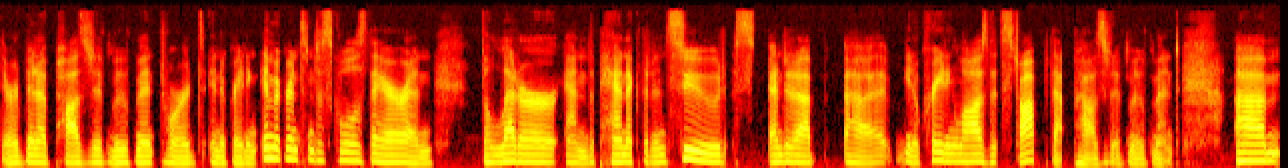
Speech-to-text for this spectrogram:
there had been a positive movement towards integrating immigrants into schools there, and the letter and the panic that ensued ended up, uh, you know, creating laws that stopped that positive movement. Um,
